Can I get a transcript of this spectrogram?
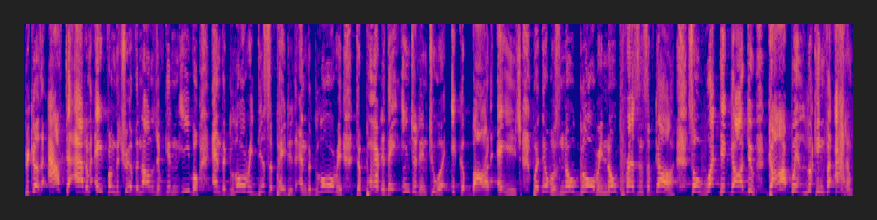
because after Adam ate from the tree of the knowledge of good and evil, and the glory dissipated and the glory departed, they entered into an Ichabod age where there was no glory, no presence of God. So, what did God do? God went looking for Adam.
